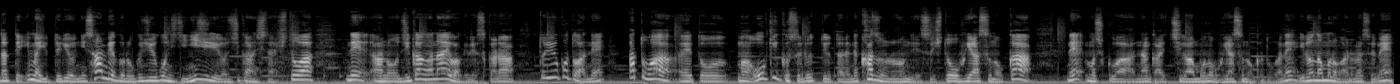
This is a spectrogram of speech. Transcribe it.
だって今言ってるように365日24時間した人はね、あの、時間がないわけですから、ということはね、あとは、えっ、ー、と、まあ、大きくするって言ったらね、数の論理です。人を増やすのか、ね、もしくはなんか違うものを増やすのかとかね、いろんなものがありますよね。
